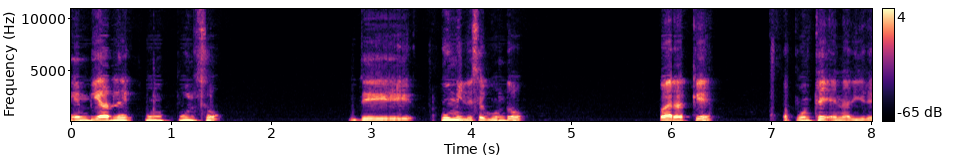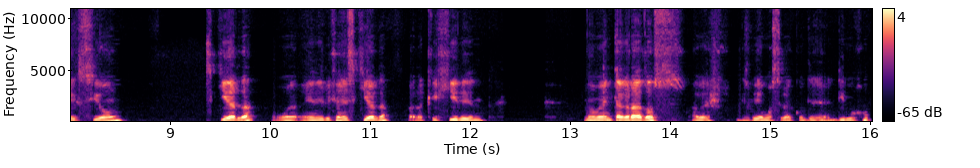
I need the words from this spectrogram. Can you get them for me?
enviarle un pulso de un milisegundo para que apunte en la dirección izquierda o en dirección izquierda para que giren 90 grados. A ver, les voy a mostrar el dibujo.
